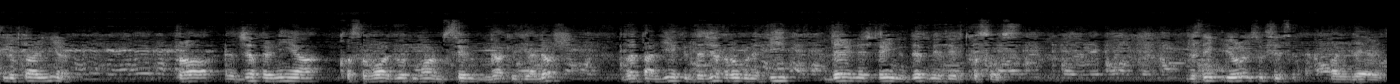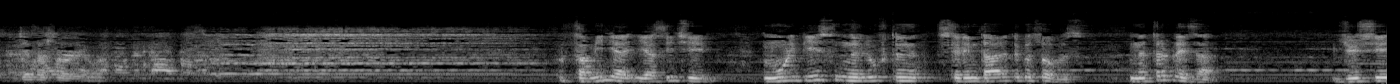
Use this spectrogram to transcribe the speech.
Si luftëtar i mirë. Pra e gjithë rinia kosovare duhet të marrë mësim nga ky djalosh dhe ta ndjekin të gjithë rrugën e tij deri në çlirimin definitiv të Kosovës. Besnik ju uroj suksese. Faleminderit, gjithashtu dhe juve. Familja Jasiqi mori pjesë në Luftën Çlirimtare të Kosovës me tre breza. Gjyshi,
